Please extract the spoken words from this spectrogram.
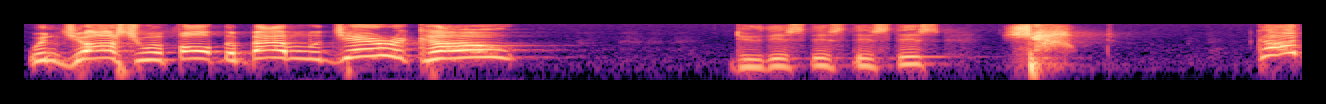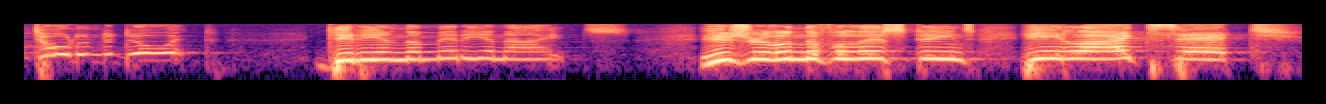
When Joshua fought the battle of Jericho, do this, this, this, this, shout. God told him to do it. Gideon the Midianites, Israel and the Philistines, he likes it.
